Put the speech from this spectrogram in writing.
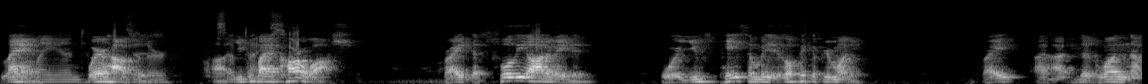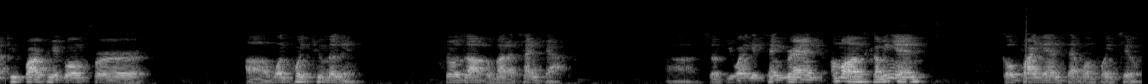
land, Land, warehouses. all these other uh, you can buy a car wash, right? That's fully automated, where you pay somebody to go pick up your money. right? I, I, there's one not too far from here going for uh, 1.2 million. Throws off about a 10 cap. Uh, so if you want to get 10 grand a month coming in, go finance at 1.2.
